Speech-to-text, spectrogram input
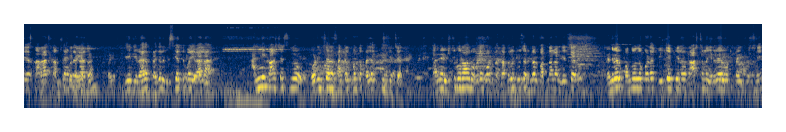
చేస్తున్న అరాచక అంశాంతే కాదు. దీనికి వేళ ప్రజలు విసిగెత్తిపోయి వేళ అన్ని కాన్స్టిట్యూన్సీలో ఓడించాలనే సంకల్పంతో ప్రజలు తీసుకొచ్చారు మరి నేను విష్ణుకుమార్ ఒకటే కొడుతున్నాను గతంలో చూసాం రెండు వేల పద్నాలుగులో గెలిచారు. రెండు వేల పంతొమ్మిదిలో కూడా బీజేపీలో రాష్ట్రంలో ఇరవై వేల ఓట్లు పైకి వచ్చినాయి.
